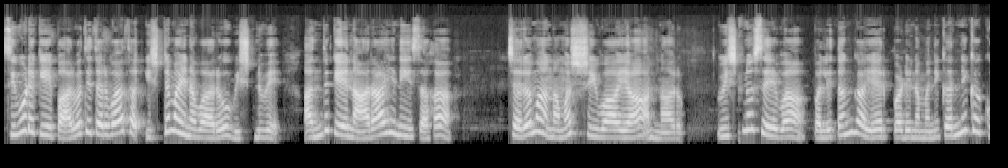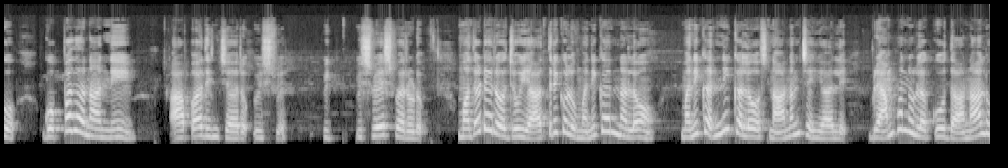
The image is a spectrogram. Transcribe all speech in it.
శివుడికి పార్వతి తర్వాత ఇష్టమైన వారు విష్ణువే. అందుకే నారాయణి సహా చరమ నమశివాయ అన్నారు. విష్ణు సేవ ఫలితంగా ఏర్పడిన మణికర్ణికకు గొప్పదనాన్ని ఆపాదించారు విశ్వ వి- విశ్వేశ్వరుడు. మొదటి రోజు యాత్రికులు మణికర్ణలో మణికర్ణికలో స్నానం చేయాలి బ్రాహ్మణులకు దానాలు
